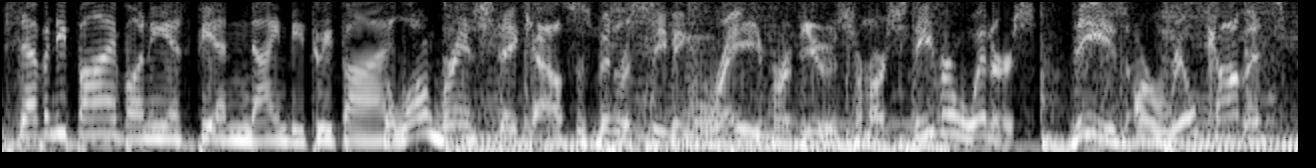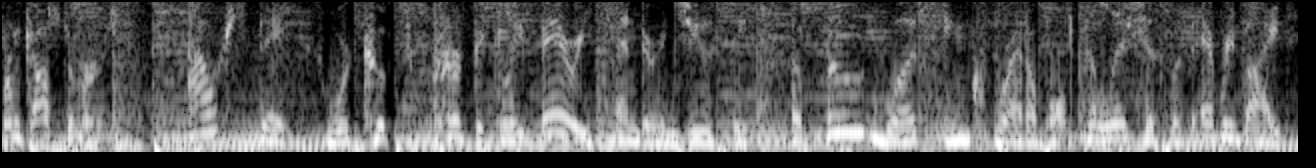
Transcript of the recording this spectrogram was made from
75 on ESPN 93.5. The Long Branch Steakhouse has been receiving rave reviews from our Stever winners. These are real comments from customers. Our steaks were cooked perfectly, very tender and juicy. The food was incredible, delicious with every bite.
